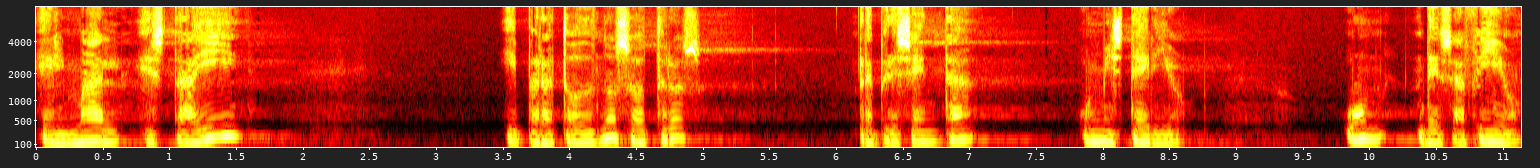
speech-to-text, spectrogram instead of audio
El mal está ahí y para todos nosotros representa un misterio, un desafío.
